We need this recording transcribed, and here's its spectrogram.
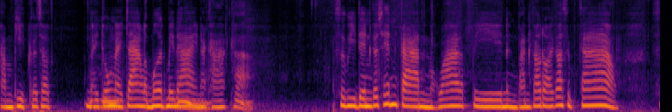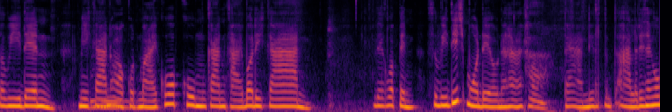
ทำผิดก็จะในจงนายจ้างละเมิดไม่ได้นะคะค่ะสวีเดนก็เช่นกันบอกว่าปี 1999 สวีเดนมีการออกกฎหมายควบคุมการขายบริการ เรียกว่าเป็น Swedish model นะคะค่ะแต่อ่านนิอ่านแล้วดิฉันก็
